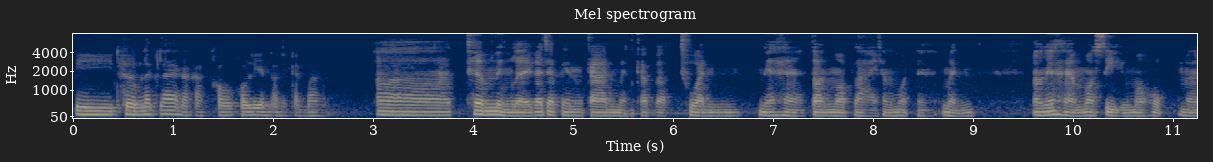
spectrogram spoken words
ปีเทอมแรกๆอะครับเขาเขาเรียนอะไรกันบ้างอ่าเทอมหนึ่งเลยก็จะเป็นการเหมือนกับแบบทวนเนื้อหาตอนมปลายทั้งหมดนะเหมือนเอาเนื้อหามสี่ถึงมหกมา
